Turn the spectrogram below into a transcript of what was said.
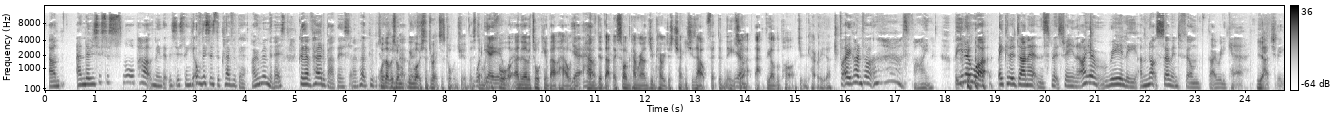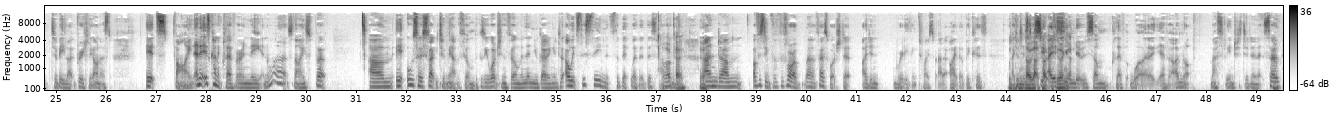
Um, and there was just a small part of me that was just thinking, "Oh, this is the clever bit. I remember this because I've heard about this, and I've heard people." Well, that was when we this. watched the director's commentary of this, didn't we? yeah, yeah, before, whatever. and they were talking about how he, how, how- they did that. They swung the camera around. Jim Carrey just changed his outfit, didn't he? Yeah. To act, act the other part of Jim Carrey. Yeah. But I kind of thought, ah, it's fine. But you know what? they could have done it in the split screen. And I don't really, I'm not so into film that I really care, Yeah. actually, to be like brutally honest. It's fine. And it is kind of clever and neat. And well, that's nice. But um, it also slightly took me out of the film because you're watching the film and then you're going into, oh, it's this scene. It's the bit where this happens. Okay. Yeah. And um, obviously, before I I first watched it, I didn't really think twice about it either because Well, I didn't just know that's how assumed, it was I doing it. assumed it. was some clever whatever. I'm not massively interested in it. So,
